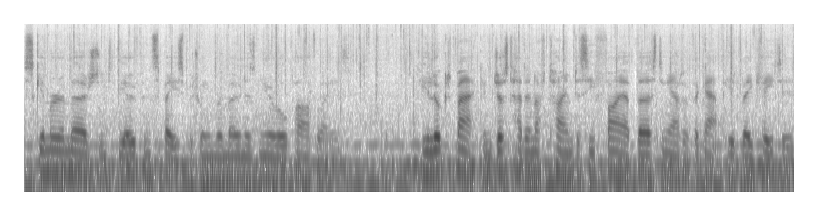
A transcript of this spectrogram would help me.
the skimmer emerged into the open space between Ramona's neural pathways. He looked back and just had enough time to see fire bursting out of the gap he had vacated,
